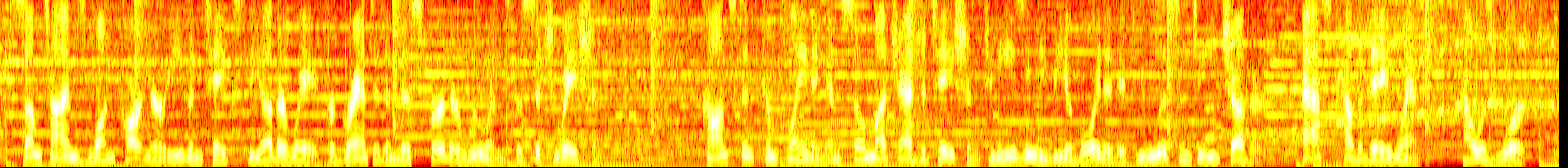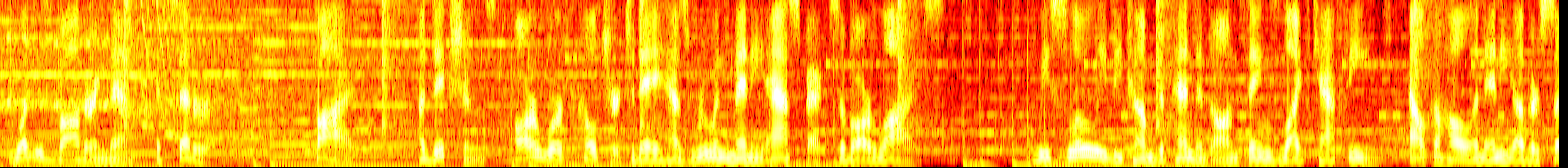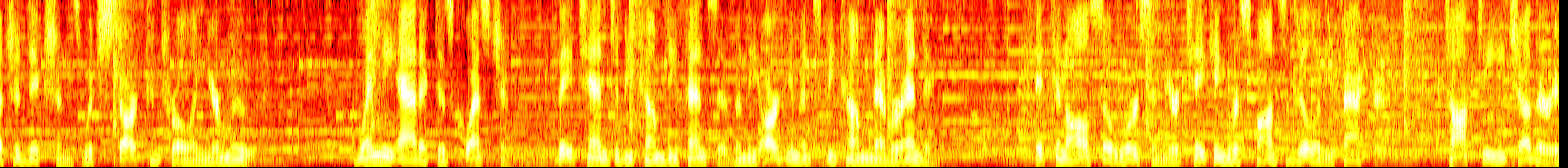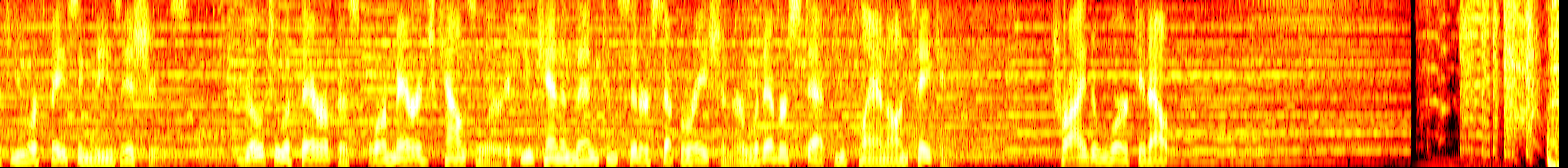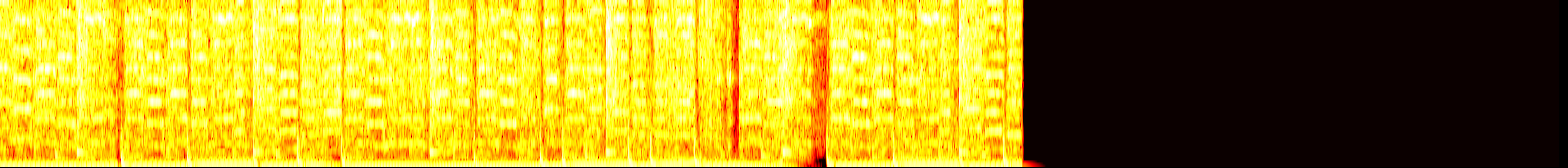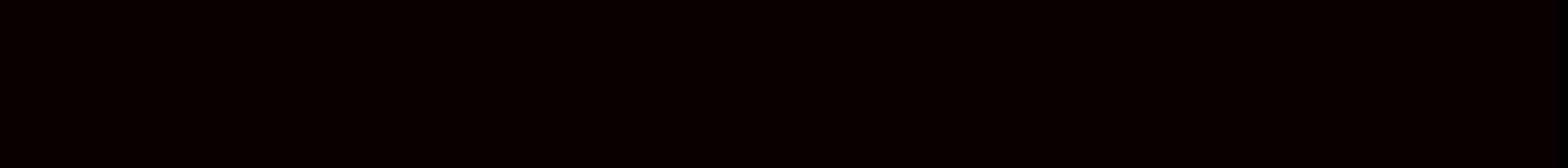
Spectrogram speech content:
Sometimes one partner even takes the other way for granted and this further ruins the situation. Constant complaining and so much agitation can easily be avoided if you listen to each other. Ask how the day went, how was work, what is bothering them, etc. 5. Addictions. Our work culture today has ruined many aspects of our lives. We slowly become dependent on things like caffeine, alcohol and any other such addictions which start controlling your mood. When the addict is questioned, they tend to become defensive and the arguments become never ending. It can also worsen your taking responsibility factor. Talk to each other if you are facing these issues. Go to a therapist or a marriage counselor if you can and then consider separation or whatever step you plan on taking. Try to work it out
